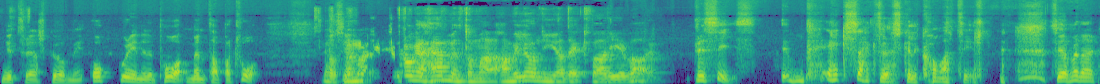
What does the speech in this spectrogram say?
nytt fräscht gummi och går in i depå, men tappar två. Men man kan inte fråga Hamilton, han vill ha nya däck varje varv. Precis. Exakt vad jag skulle komma till. Så jag menar,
